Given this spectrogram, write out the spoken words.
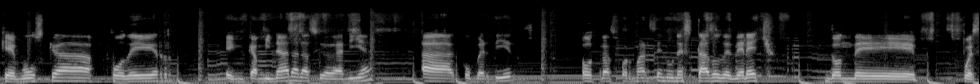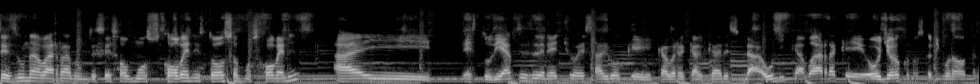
que busca poder encaminar a la ciudadanía a convertir o transformarse en un estado de derecho, donde pues es una barra donde somos jóvenes, todos somos jóvenes, hay estudiantes de derecho, es algo que cabe recalcar, es la única barra que, o yo no conozco ninguna otra,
